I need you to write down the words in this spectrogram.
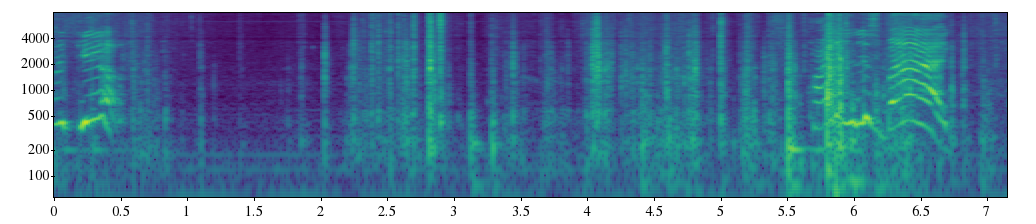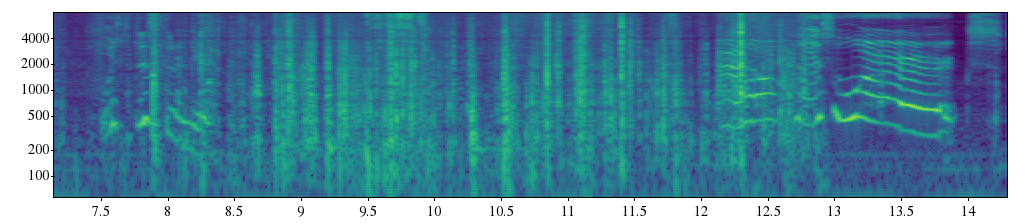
Gonna get Hide in this bag. What's this gonna do? I hope this works.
